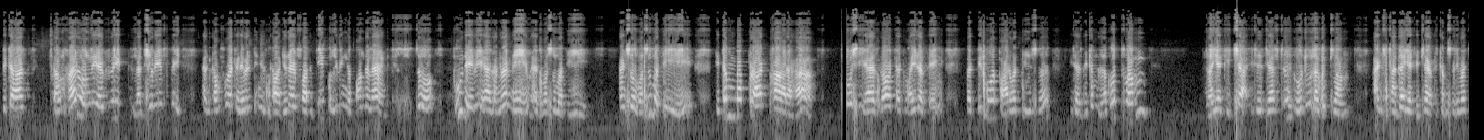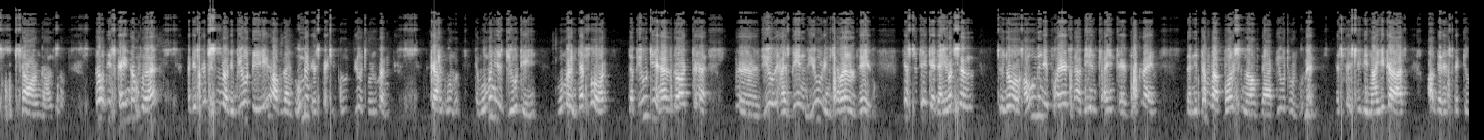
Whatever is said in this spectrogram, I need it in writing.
because from her only every luxury and comfort and everything is uh, derived for the people living upon the land. So Bhudevi has another name as Vasumati. And so Vasumati, Nitamba Pragbharaha, so she has got that wider thing, but before Parvati is, it has become Lagutvam Nayaticha. It is just uh, go to Lagutvam and Stagayaticha becomes very much strong also. Now this kind of uh, a description of the beauty of the woman, especially beautiful woman, because woman, a woman is beauty, woman, therefore the beauty has got uh, uh, view, has been viewed in several ways. Just to take a diversion to know how many poets have been trying to describe the Nitamba portion of the beautiful women, especially the Nayikas of the respective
